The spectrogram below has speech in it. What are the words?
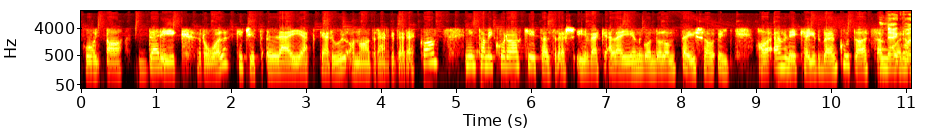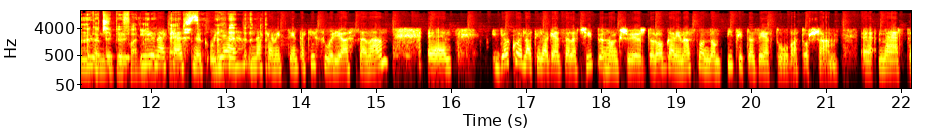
hogy a derékról kicsit lejjebb kerül a nadrág dereka, mint amikor a 2000-es évek elején, gondolom te is, ha, így, ha emlékeidben kutatsz, akkor Megvannak a különböző a énekesnök, ugye, nekem is szinte kiszúrja a szemem. Gyakorlatilag ezzel a csípőhangsúlyos dologgal én azt mondom, picit azért óvatosan, mert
